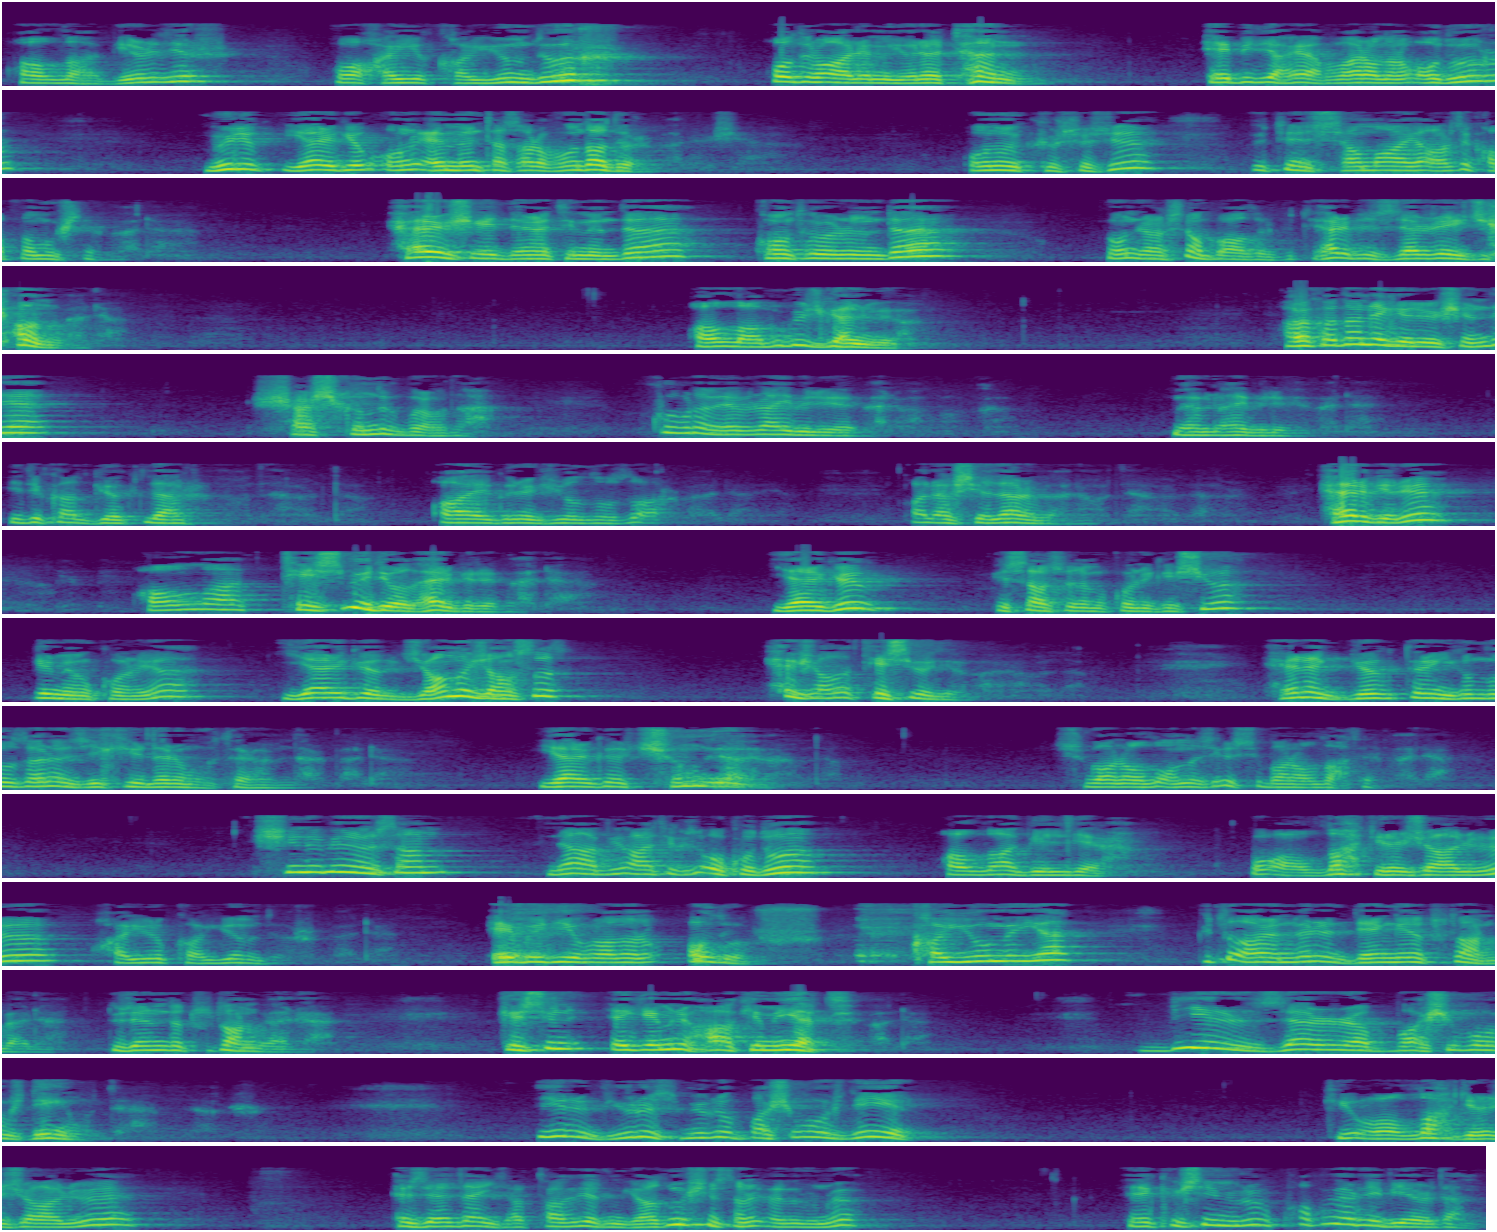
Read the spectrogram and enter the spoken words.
Allah birdir. O hayy kayyumdur. Odur alemi yöneten. Ebedi hayat var olan odur. Mülk, yer gök onun emrin tasarrufundadır. Böylece. Onun kürsüsü bütün semayı arzı kaplamıştır böyle. Her şey denetiminde, kontrolünde Onun arasına bağlıdır. Her bir zerre cihan böyle. Allah bu güç gelmiyor. Arkadan ne geliyor şimdi? Şaşkınlık burada. Kul burada Mevla'yı biliyor böyle. Mevla'yı biliyor böyle. Yedi kat gökler, ay, güneş, yıldızlar böyle. Galaksiler böyle. Her biri Allah tesbih ediyor her biri böyle. Yer gök İsa Sözü'nün konu geçiyor. Girmiyorum konuya. Yer gök canlı cansız her şey Allah tesbih ediyor. Hele göklerin, yıldızların zikirleri muhteremler. Yer gök çınlıyor. Sübhanallah, onun zikri Sübhanallah'tır böyle. Şimdi bir insan ne yapıyor? Ayet okudu. Allah bildi. O Allah Celle hayır kayyumdur. Böyle. Ebedi olan O'dur. Kayyumiyet bütün alemlerin dengede tutan böyle. Düzeninde tutan böyle. Kesin egemin hakimiyet böyle. Bir zerre başıboş değil. Bir virüs, mikrop başıboş değil. Ki o Allah Celle ezelden takdir etmiş, yazmış insanın ömrünü. E kişi mikrop kapı verdi bir yerden.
